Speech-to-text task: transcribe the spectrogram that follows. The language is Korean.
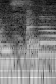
darkness fades, this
